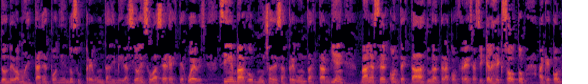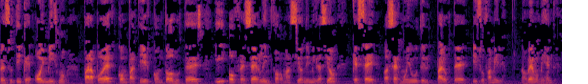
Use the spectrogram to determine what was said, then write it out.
donde vamos a estar respondiendo sus preguntas de inmigración. Eso va a ser este jueves. Sin embargo, muchas de esas preguntas también van a ser contestadas durante la conferencia. Así que les exhorto a que compren su ticket hoy mismo para poder compartir con todos ustedes y ofrecerle información de inmigración que sé va a ser muy útil para usted y su familia. Nos vemos, mi gente.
